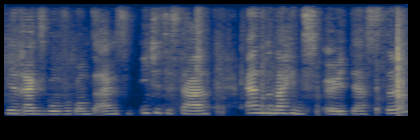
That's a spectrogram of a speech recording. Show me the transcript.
Hier rechtsboven komt er ergens ietsje te staan. En vandaag ga dus uittesten.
